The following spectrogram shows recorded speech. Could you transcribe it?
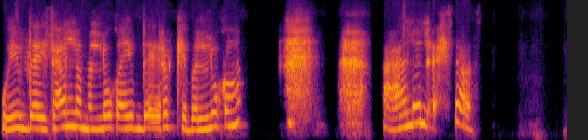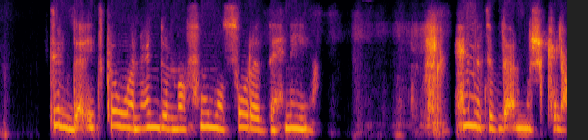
ويبدأ يتعلم اللغة يبدأ يركب اللغة على الإحساس تبدأ يتكون عنده المفهوم والصورة الذهنية. هنا تبدأ المشكلة.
